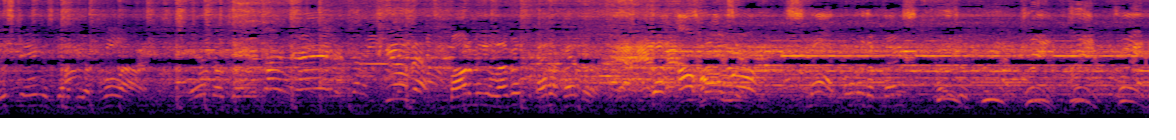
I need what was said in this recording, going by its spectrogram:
This game is going to be a blowout. AFL game. Kill them. Bottom of the 11th and a bender. But home smacks it. run. Smack over the fence. Queen, queen, queen, queen.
